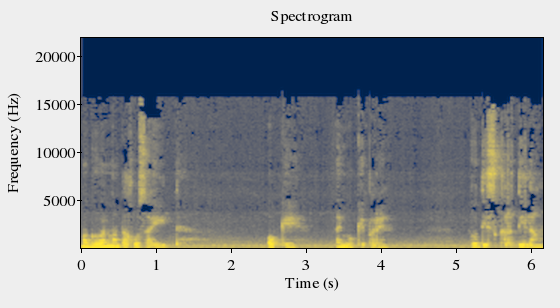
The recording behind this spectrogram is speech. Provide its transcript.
mag one month ako sa 8. Okay. I'm okay pa rin. So, discarte lang.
